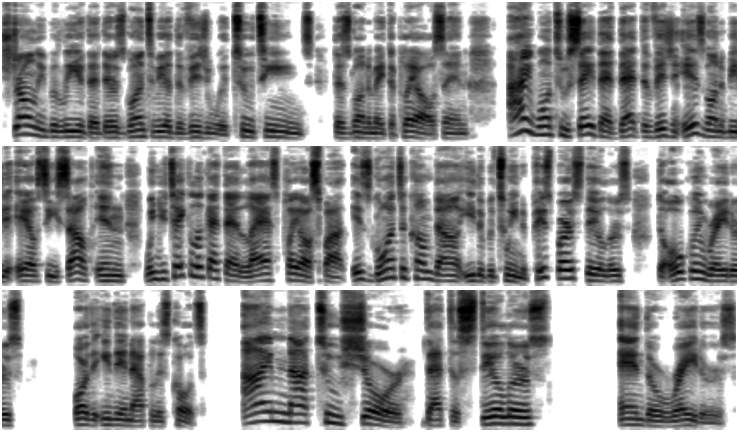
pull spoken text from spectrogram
strongly believe that there's going to be a division with two teams that's going to make the playoffs. And I want to say that that division is going to be the AFC South. And when you take a look at that last playoff spot, it's going to come down either between the Pittsburgh Steelers, the Oakland Raiders, or the Indianapolis Colts. I'm not too sure that the Steelers and the Raiders,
